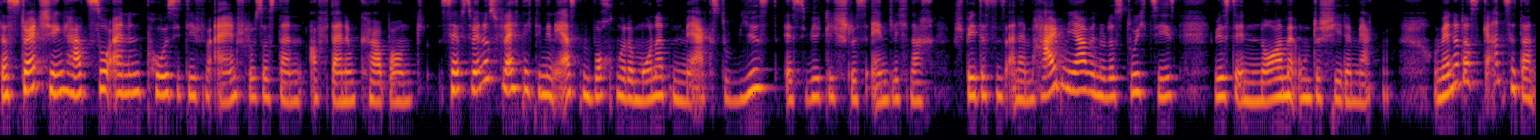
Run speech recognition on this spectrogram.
Das Stretching hat so einen positiven Einfluss auf, dein, auf deinem Körper und selbst wenn du es vielleicht nicht in den ersten Wochen oder Monaten merkst, du wirst es wirklich schlussendlich nach spätestens einem halben Jahr, wenn du das durchziehst, wirst du enorme Unterschiede merken. Und wenn du das Ganze dann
